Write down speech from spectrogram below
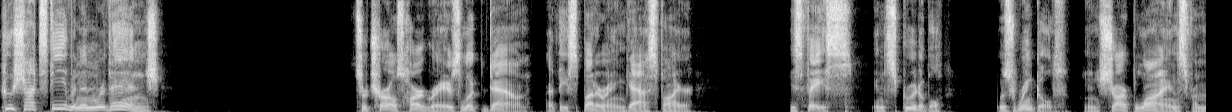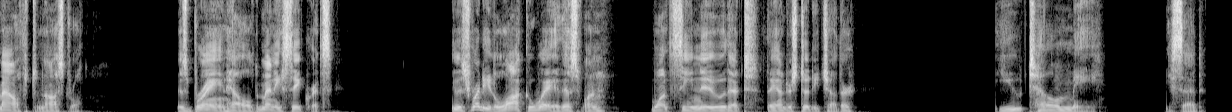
Who shot Stephen in revenge? Sir Charles Hargraves looked down at the sputtering gas fire. His face, inscrutable, was wrinkled in sharp lines from mouth to nostril. His brain held many secrets, he was ready to lock away this one, once he knew that they understood each other. "'You tell me,' he said.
